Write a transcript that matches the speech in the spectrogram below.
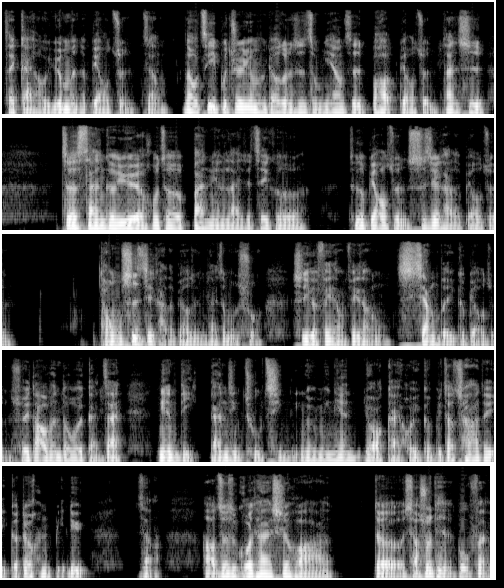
再改回原本的标准，这样。那我自己不觉得原本标准是怎么样子不好的标准，但是这三个月或者半年来的这个这个标准，世界卡的标准，同世界卡的标准应该这么说，是一个非常非常香的一个标准，所以大部分都会赶在年底赶紧出清，因为明年又要改回一个比较差的一个兑换比率，这样。好，这是国泰世华的小数点的部分，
